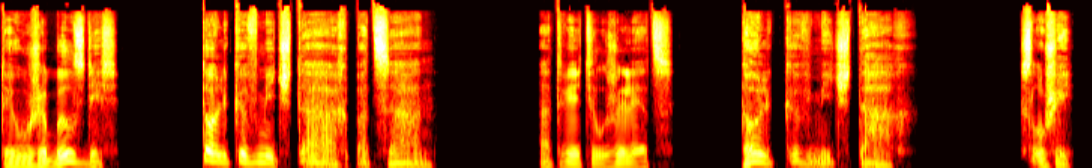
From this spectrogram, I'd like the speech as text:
«Ты уже был здесь?» «Только в мечтах, пацан», — ответил жилец. «Только в мечтах. Слушай,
